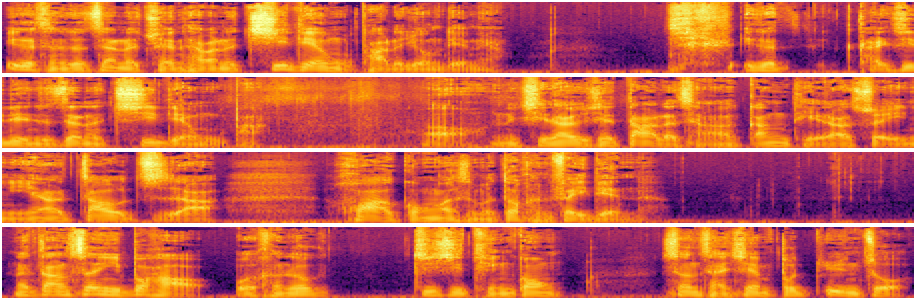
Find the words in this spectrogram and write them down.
一个城市占了全台湾的七点五帕的用电量，一个台积电就占了七点五帕。哦，你其他有些大的厂啊，钢铁啊、水泥啊、造纸啊、化工啊，什么都很费电的。那当生意不好，我很多机器停工，生产线不运作，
